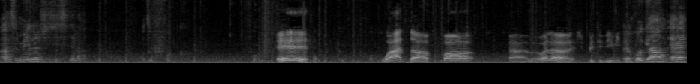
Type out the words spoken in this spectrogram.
Ah, mais là, j'ai dit, c'est là. What the fuck? Fuck, Eh, fuck, fuck. what the fuck? Ah bah voilà, j'ai pété des vitres. Eh, regarde, eh,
